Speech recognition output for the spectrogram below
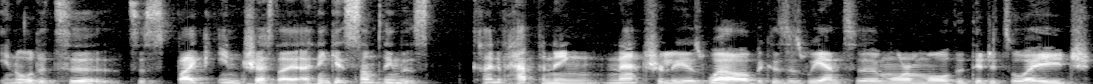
in order to to spike interest, I, I think it's something that's kind of happening naturally as well because as we enter more and more the digital age,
